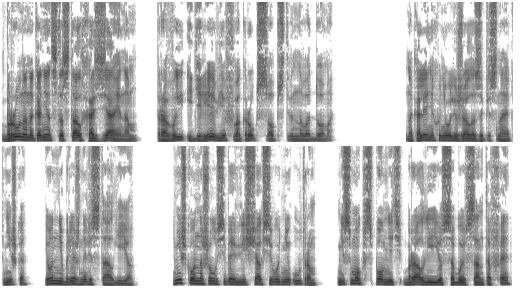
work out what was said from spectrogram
Бруно наконец-то стал хозяином травы и деревьев вокруг собственного дома. На коленях у него лежала записная книжка, и он небрежно листал ее. Книжку он нашел у себя в вещах сегодня утром, не смог вспомнить, брал ли ее с собой в Санта-Фе,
